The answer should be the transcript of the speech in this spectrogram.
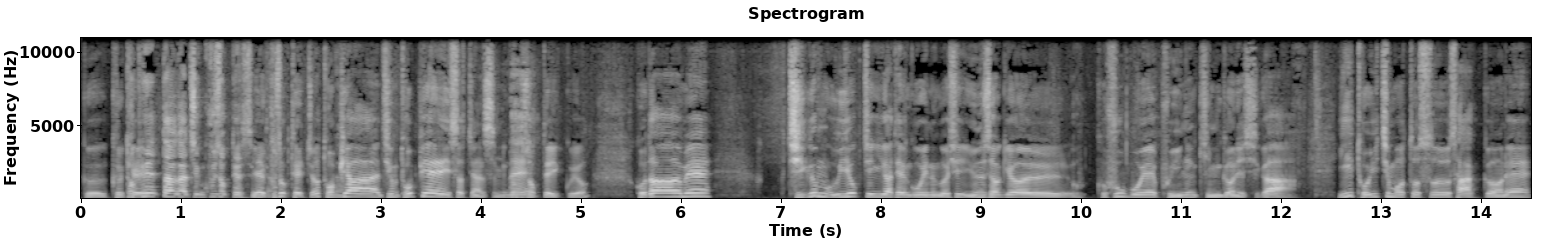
그 그렇게 도피했다가 지금 구속됐습니다. 예, 구속됐죠. 도피아 지금 도피에 있었지 않습니까? 네. 구속돼 있고요. 그 다음에 지금 의혹 제기가 되고 있는 것이 윤석열 그 후보의 부인인 김건희 씨가 이 도이치모터스 사건의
